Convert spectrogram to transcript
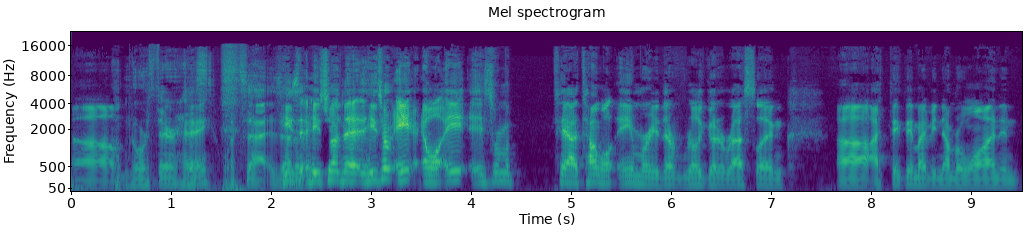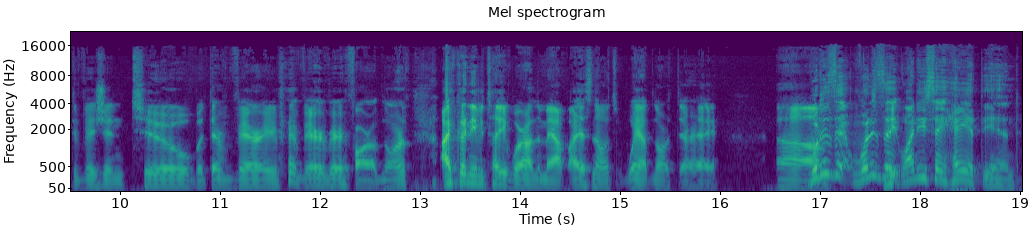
Up Um, north there. Hey, what's that? Is that he's a- he's from the, he's from well he's from yeah, town called Amory. They're really good at wrestling. Uh, I think they might be number one in Division Two, but they're very, very, very far up north. I couldn't even tell you where on the map. I just know it's way up north there. Hey, um, what is it? What is it? Why do you say "hey" at the end?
